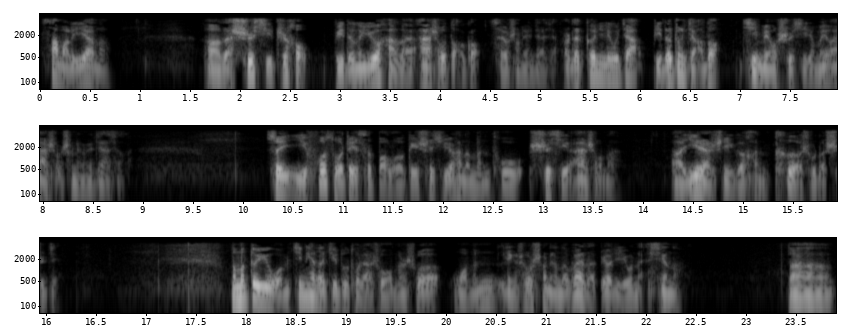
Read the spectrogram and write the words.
撒玛利亚呢，啊，在施洗之后，彼得跟约翰来按手祷告，才有圣灵降下。而在哥尼流家，彼得正讲道，既没有施洗，也没有按手，圣灵就降下。所以以弗所这次保罗给施洗约翰的门徒施洗按手呢，啊，依然是一个很特殊的事件。那么，对于我们今天的基督徒来说，我们说我们领受圣灵的外在标记有哪些呢？嗯，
